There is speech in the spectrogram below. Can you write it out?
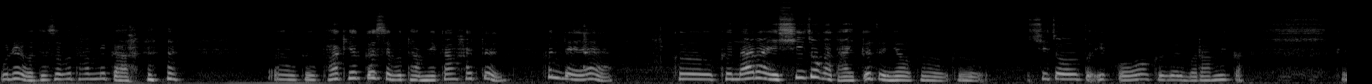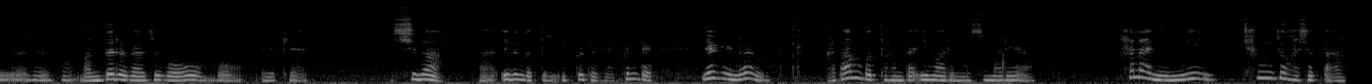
우리는 어디서부터 합니까? 어, 그 박혁거세부터 합니까? 하여튼 근데 그, 그 나라의 시조가 다 있거든요. 그, 그 시조도 있고 그걸 뭐라 합니까? 그거를 뭐 만들어 가지고 뭐 이렇게 신화 아, 이런 것들이 있거든요. 근데 여기는 아담부터 한다 이 말은 무슨 말이에요? 하나님이 창조하셨다.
